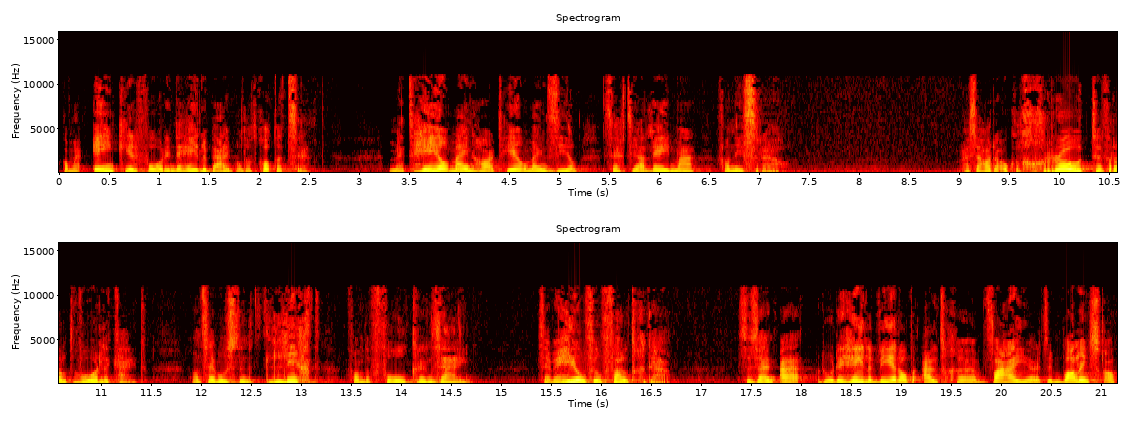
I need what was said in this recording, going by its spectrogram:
Kom maar één keer voor in de hele Bijbel dat God dat zegt. Met heel mijn hart, heel mijn ziel, zegt hij alleen maar van Israël. Maar ze hadden ook een grote verantwoordelijkheid. Want zij moesten het licht van de volkeren zijn. Ze hebben heel veel fout gedaan. Ze zijn eh, door de hele wereld uitgewaaierd in ballingschap.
